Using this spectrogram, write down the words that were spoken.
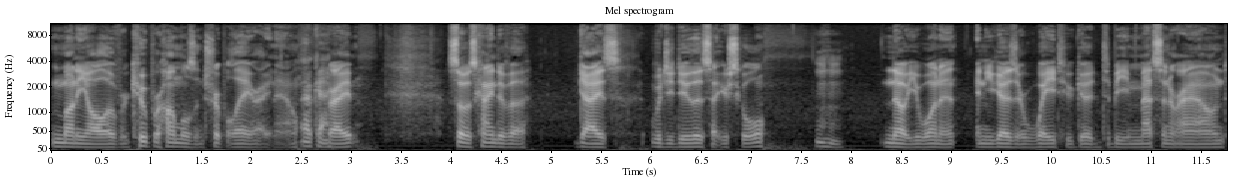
money all over. Cooper Hummel's in AAA right now. Okay. Right. So it's kind of a, guys, would you do this at your school? Mhm. no, you wouldn't. And you guys are way too good to be messing around,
